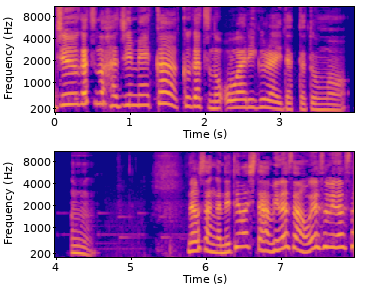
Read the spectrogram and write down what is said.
10月の初めか9月の終わりぐらいだったと思う。うん。なおさんが寝てました。皆さんおやすみなさ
